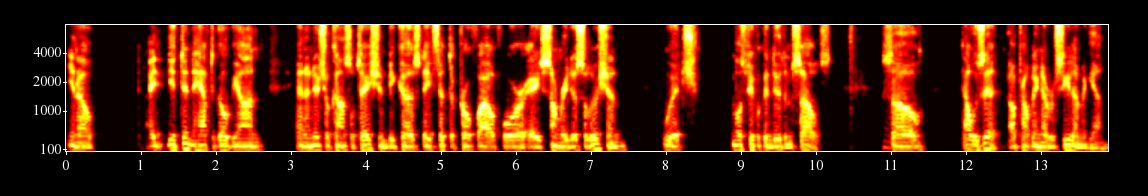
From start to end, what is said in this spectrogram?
you know, I, it didn't have to go beyond an initial consultation because they fit the profile for a summary dissolution, which most people can do themselves. Mm-hmm. So that was it. I'll probably never see them again.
